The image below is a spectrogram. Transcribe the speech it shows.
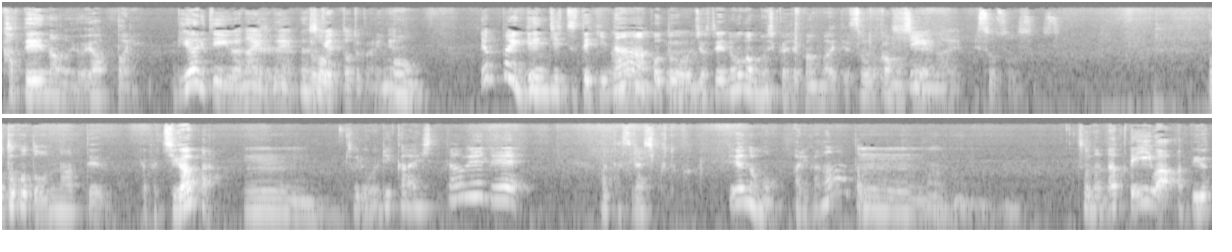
家庭なのよやっぱり、リアリティがないよねロケットとかにね。うん、やっぱり現実的なことを女性の方がもしかしたら考えてるそうかもしれない。そうそうそうそう。男と女ってやっぱ違うから。うん。それを理解した上で私らしくとかっていうのもありかなと。うん。思う、うんうんうんそんななくていいわっていう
